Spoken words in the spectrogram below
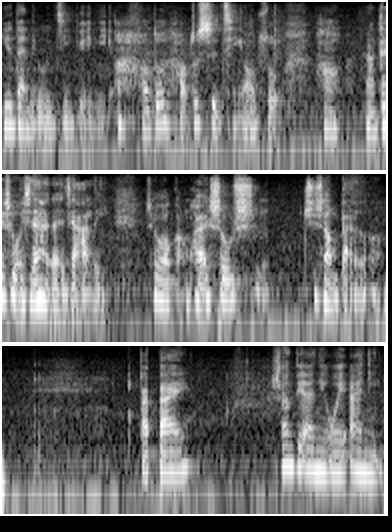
椰蛋礼物寄给你啊，好多好多事情要做。好，然后但是我现在还在家里，所以我要赶快收拾去上班了。拜拜，上帝爱你，我也爱你。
